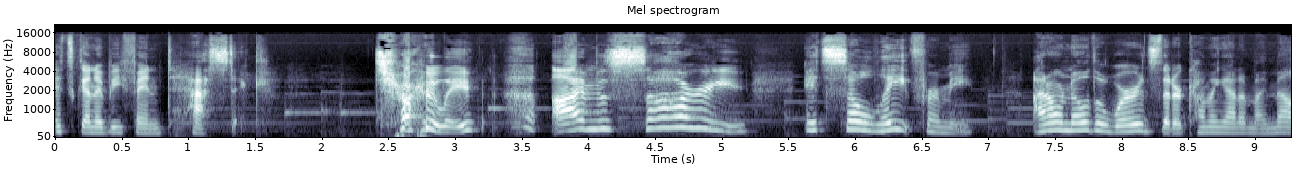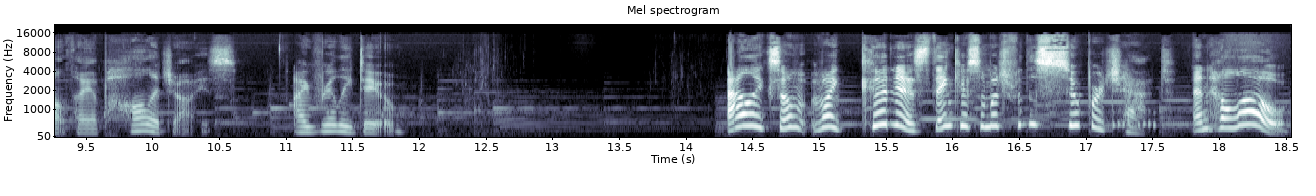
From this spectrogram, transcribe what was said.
It's gonna be fantastic. Charlie, I'm sorry. It's so late for me. I don't know the words that are coming out of my mouth. I apologize. I really do. Alex, oh my goodness, thank you so much for the super chat. And hello.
